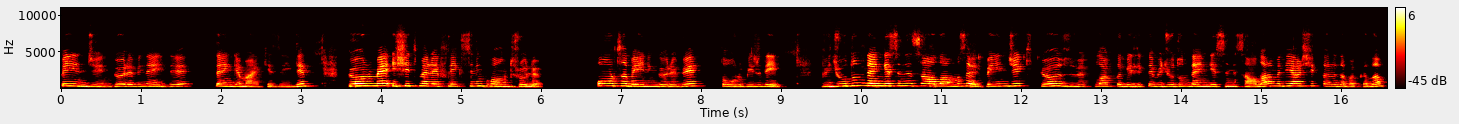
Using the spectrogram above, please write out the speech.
Beyinciğin görevi neydi? Denge merkeziydi. Görme, işitme refleksinin kontrolü. Orta beynin görevi doğru biri değil. Vücudun dengesinin sağlanması, evet beyincik göz ve kulakla birlikte vücudun dengesini sağlar ama diğer şıklara da bakalım.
